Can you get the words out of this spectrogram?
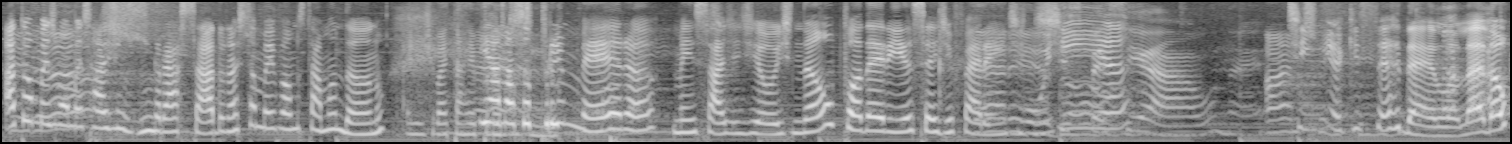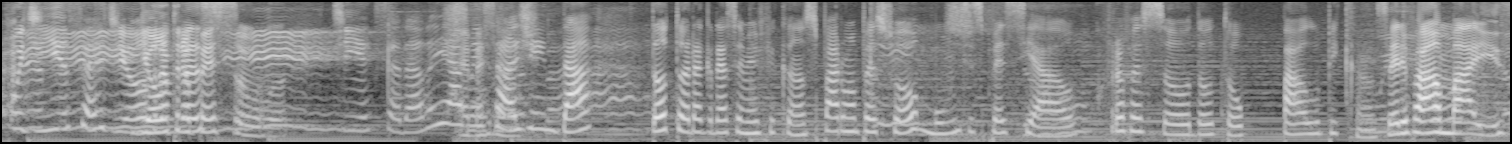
até mesmo uma mensagem engraçada, nós também vamos estar tá mandando. A gente vai estar tá E a nossa primeira mensagem de hoje não poderia ser diferente. Muito especial tinha que ser dela, né? Não podia ser de outra, outra pessoa. pessoa. Tinha que ser dela. E a é mensagem verdade. da doutora Gracia Picanço para uma pessoa muito especial, professor doutor Paulo Picanço. Ele vai amar isso.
